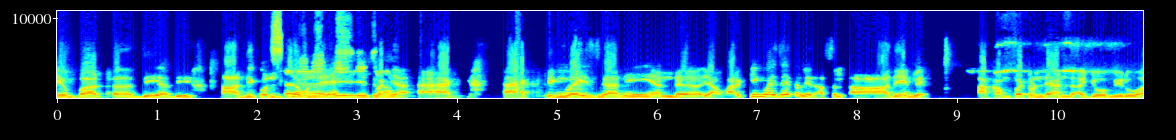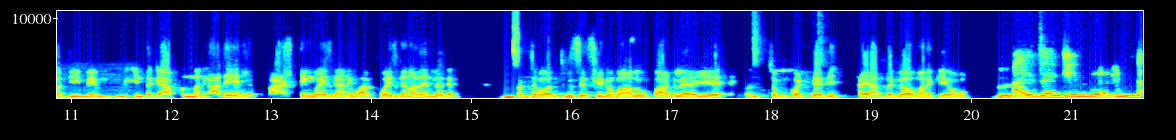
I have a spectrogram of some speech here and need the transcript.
ఏం పాట? అది అది అది కొంచెం ఉండే. బట్ యాక్టింగ్ వైజ్ గానీ అండ్ యా వర్కింగ్ వైజ్ అయితే లేదు. అసలు అదేం లేదు. ఆ కంఫర్ట్ ఉండే అండ్ అయ్యో మీరు అది మేము ఇంత గ్యాప్ ఉందని అదేం లేదు. యాక్టింగ్ వైజ్ గానీ వర్క్ వైజ్ గానీ అదేం లేదు. కానీ కొంచెం వాళ్ళు చూసే సినిమాలు పాటలే అయ్యే కొంచెం కొట్టేది. అవి అర్థం కావు మనకేమో. I think in the end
